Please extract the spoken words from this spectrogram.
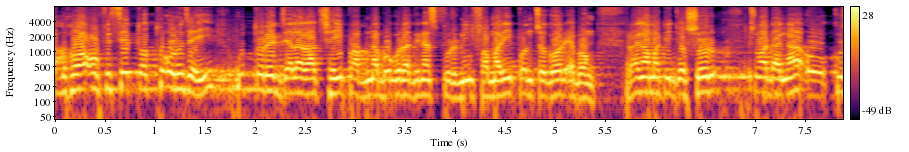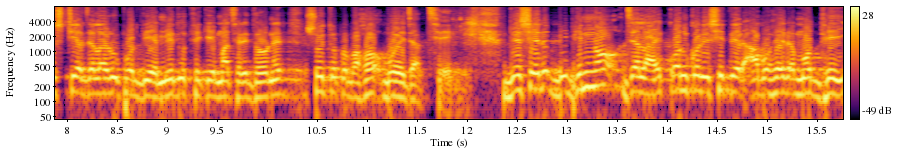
আবহাওয়া অফিসের তথ্য অনুযায়ী, উত্তরের জেলা রাজশাহী, পাবনা, বগুড়া, দিনাজপুর, নীলফামারী, পঞ্চগড় এবং রাঙামাটি যশোর, চুয়াডাঙ্গা ও কুষ্টিয়া জেলার উপর দিয়ে মৃদু থেকে মাঝারি ধরনের শৈত্যপ্রবাহ বয়ে যাচ্ছে। দেশের বিভিন্ন জেলায় কনকনে শীতের আবহের মধ্যেই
